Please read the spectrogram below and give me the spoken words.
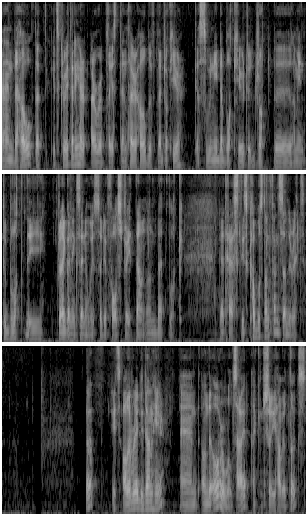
And the hole that it's created here, I replaced the entire hole with bedrock here. Because we need a block here to drop, uh, I mean, to block the dragon eggs anyway, so they fall straight down on that block. That has this cobblestone fence under it. So, it's already done here. And on the overworld side, I can show you how it looks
